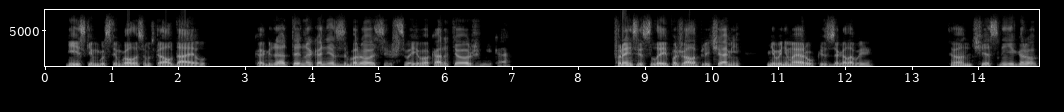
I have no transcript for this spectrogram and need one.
— низким густым голосом сказал Дайл, — когда ты, наконец, сбросишь своего картежника? Фрэнсис Лей пожала плечами, не вынимая рук из-за головы. — Он честный игрок,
